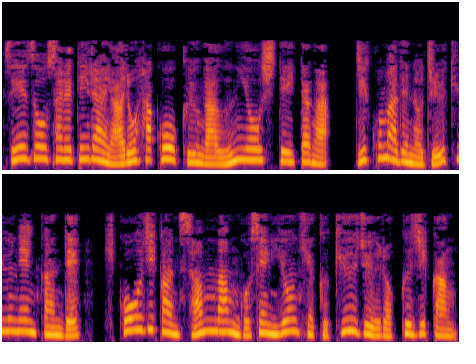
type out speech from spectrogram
製造されて以来アロハ航空が運用していたが、事故までの19年間で飛行時間35,496時間、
